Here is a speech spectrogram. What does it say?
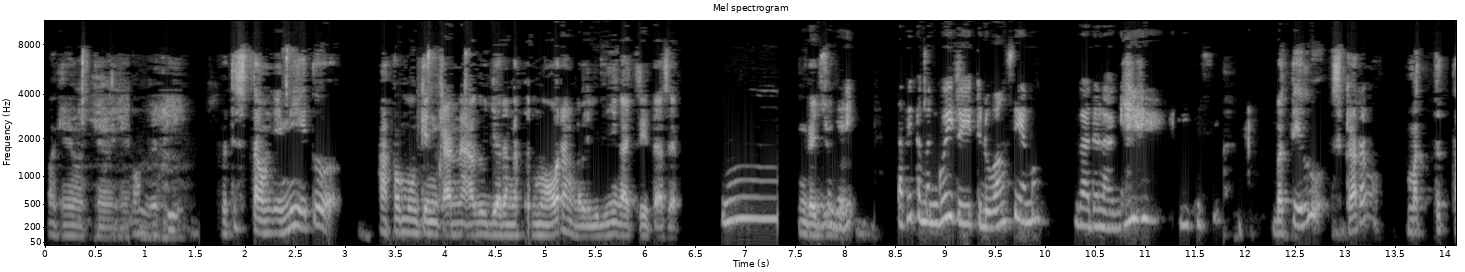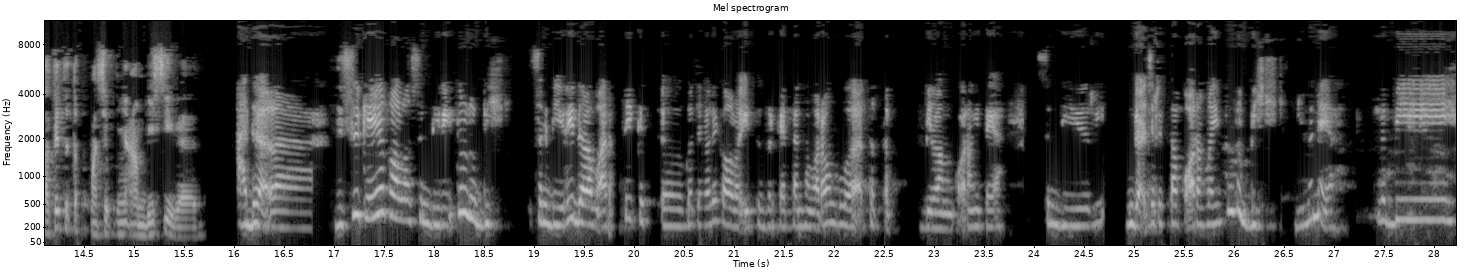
Oke oke oke. Oh berarti berarti setahun ini itu apa mungkin karena lu jarang ketemu orang kali jadinya nggak cerita sih? hmm, Enggak bisa juga. jadi tapi temen gue itu itu doang sih emang nggak ada lagi gitu sih Berarti lu sekarang tapi tetap masih punya ambisi kan? ada lah justru kayaknya kalau sendiri itu lebih sendiri dalam arti ke- eh, kecuali kalau itu berkaitan sama orang gue tetap bilang ke orang itu ya sendiri nggak cerita ke orang lain itu lebih gimana ya lebih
